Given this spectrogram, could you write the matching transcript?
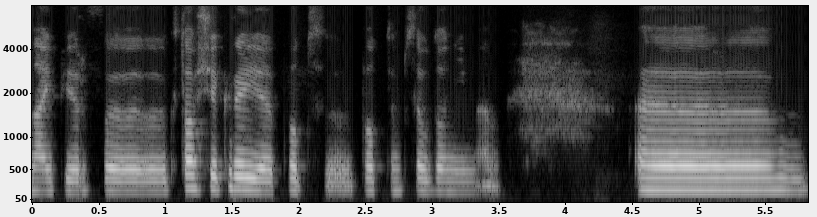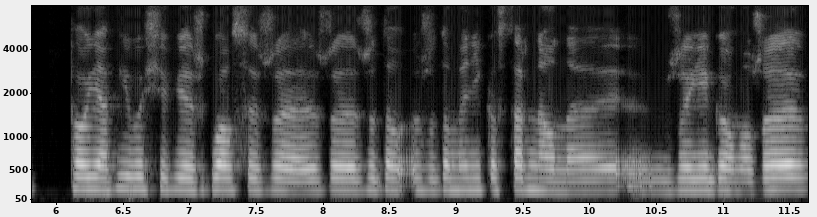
najpierw, kto się kryje pod, pod tym pseudonimem pojawiły się, wiesz, głosy, że, że, że, do, że Domenico Starnone, że jego może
